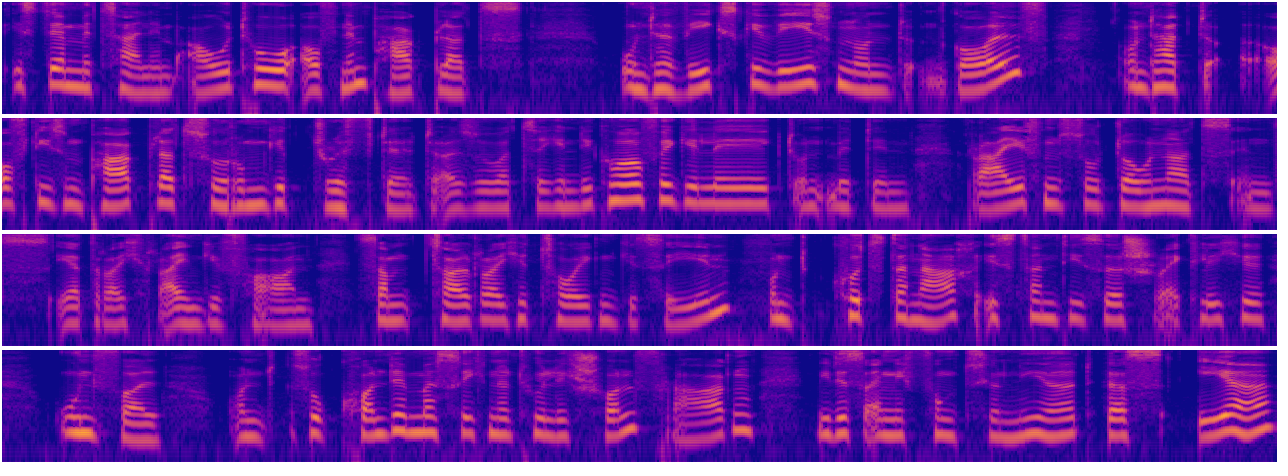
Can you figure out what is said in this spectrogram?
ist er mit seinem Auto auf einem Parkplatz unterwegs gewesen und Golf und hat auf diesem Parkplatz so rumgedriftet. Also hat sich in die Kurve gelegt und mit den Reifen so Donuts ins Erdreich reingefahren. Das haben zahlreiche Zeugen gesehen. Und kurz danach ist dann dieser schreckliche Unfall. Und so konnte man sich natürlich schon fragen, wie das eigentlich funktioniert, dass er,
